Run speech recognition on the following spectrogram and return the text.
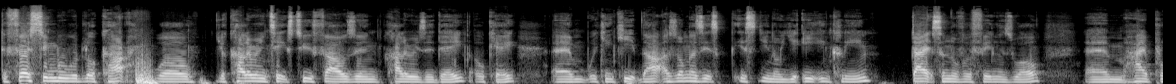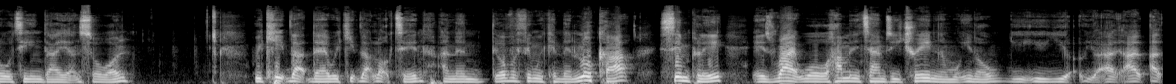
the first thing we would look at, well, your calorie takes two thousand calories a day. Okay, um, we can keep that as long as it's it's you know you're eating clean. Diet's another thing as well, um, high protein diet and so on we keep that there, we keep that locked in, and then the other thing we can then look at simply is right. Well, how many times are you training? And you know, you you you, I, I,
